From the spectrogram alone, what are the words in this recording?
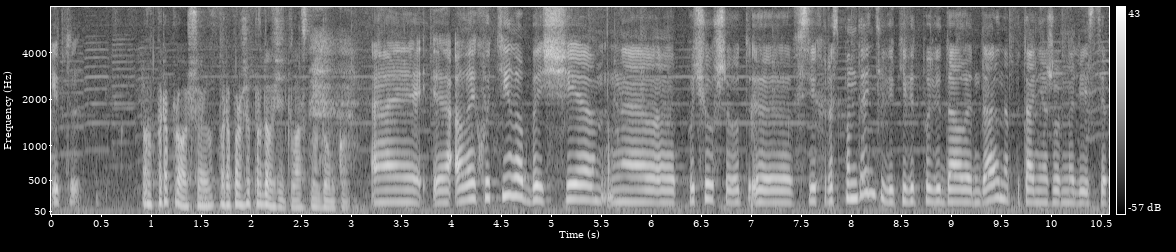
І Перепрошую, перепрошую, продовжіть власну думку. Е, е, Але хотіла би ще, е, почувши от, е, всіх респондентів, які відповідали да, на питання журналістів,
